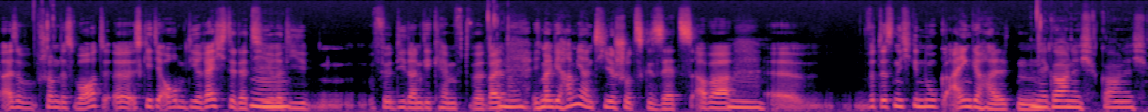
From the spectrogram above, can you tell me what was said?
also schon das Wort, äh, es geht ja auch um die Rechte der Tiere, mhm. die, für die dann gekämpft wird. Weil, genau. ich meine, wir haben ja ein Tierschutzgesetz, aber mhm. äh, wird es nicht genug eingehalten? Nee, gar nicht, gar nicht.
